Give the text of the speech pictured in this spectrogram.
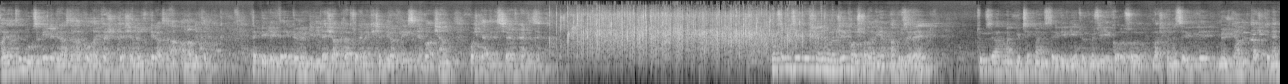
hayatı musikiyle biraz daha kolay yaşanır, biraz daha anlamlı kılmak. Hep birlikte gönül diliyle şarkılar söylemek için bir aradayız yine bu akşam. Hoş geldiniz, şeref verdiniz. Konserimize geçmeden önce konuşmalarını yapmak üzere Türk Ziraat Yüksek Mühendisleri Birliği Türk Müziği Korosu Başkanı sevgili Müjgan Taşkın'ı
